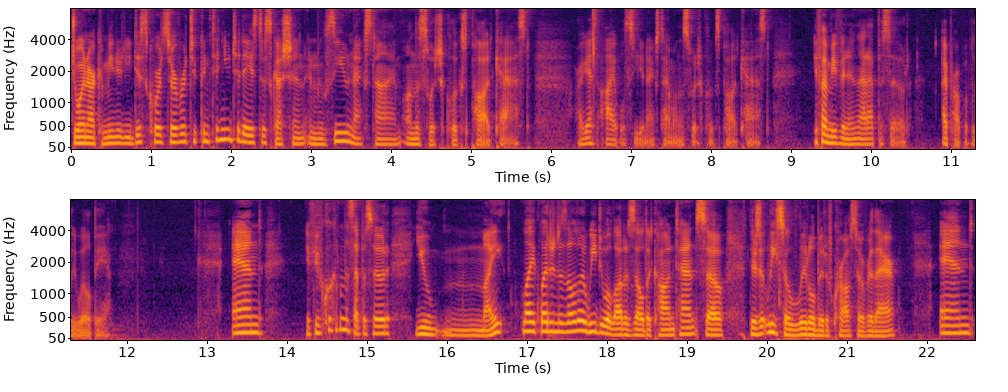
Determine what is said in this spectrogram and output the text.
Join our community Discord server to continue today's discussion, and we'll see you next time on the Switch Clicks podcast. Or I guess I will see you next time on the Switch Clicks podcast. If I'm even in that episode, I probably will be. And if you've clicked on this episode, you might like Legend of Zelda. We do a lot of Zelda content, so there's at least a little bit of crossover there. And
